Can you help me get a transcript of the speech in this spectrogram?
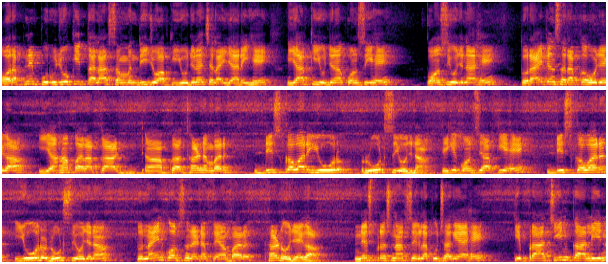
और अपने पूर्वजों की तलाश संबंधी जो आपकी योजना चलाई जा रही है यह आपकी योजना कौन सी है? कौन सी योजना है? तो राइट आंसर आपका हो जाएगा। यहाँ पर आपका आपका third number discover your roots योजना। ठीक है, कौन सी आपकी है? डिस्कवर योर रूट्स योजना। तो नाइन का ऑप्शन राइट आपका यहाँ पर थर्ड हो जाएगा। नेक्स्ट प्रश्न आपसे अगला पूछा गया है कि प्राचीन कालीन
